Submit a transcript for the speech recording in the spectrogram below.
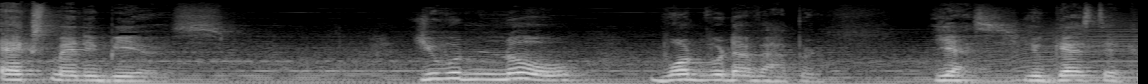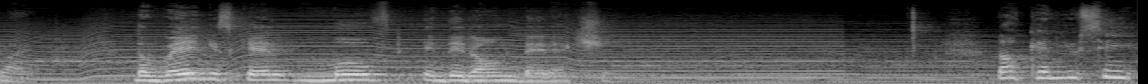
X many beers. You would know what would have happened. Yes, you guessed it right. The weighing scale moved in the wrong direction. Now, can you see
